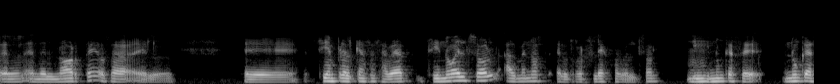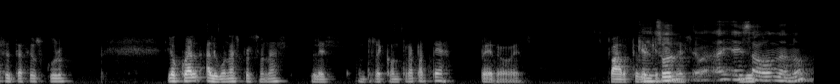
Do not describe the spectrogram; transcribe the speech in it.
en, el norte, o sea, el, eh, siempre alcanzas a ver, si no el sol, al menos el reflejo del sol. Y nunca se, nunca se te hace oscuro. Lo cual a algunas personas les recontrapatea, pero es parte que de el sol, hay esa onda, ¿no?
